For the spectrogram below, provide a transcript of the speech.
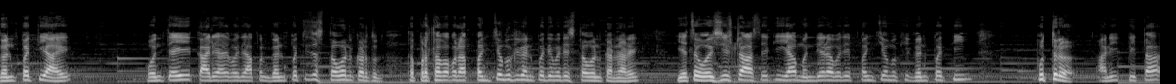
गणपती आहे. कोणत्याही कार्यामध्ये आपण गणपतीचं स्तवन करतो तर प्रथम आपण पंचमुखी गणपतीमध्ये स्तवन करणार आहे. याचं वैशिष्ट्य असं की या मंदिरामध्ये पंचमुखी गणपती पुत्र आणि पिता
